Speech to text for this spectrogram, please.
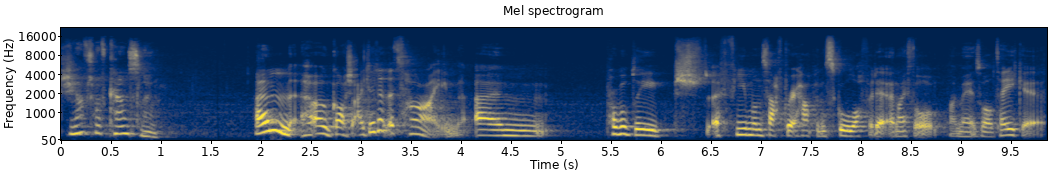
Did you have to have counselling? Um, oh gosh, I did at the time. Um, probably a few months after it happened, school offered it, and I thought I may as well take it.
